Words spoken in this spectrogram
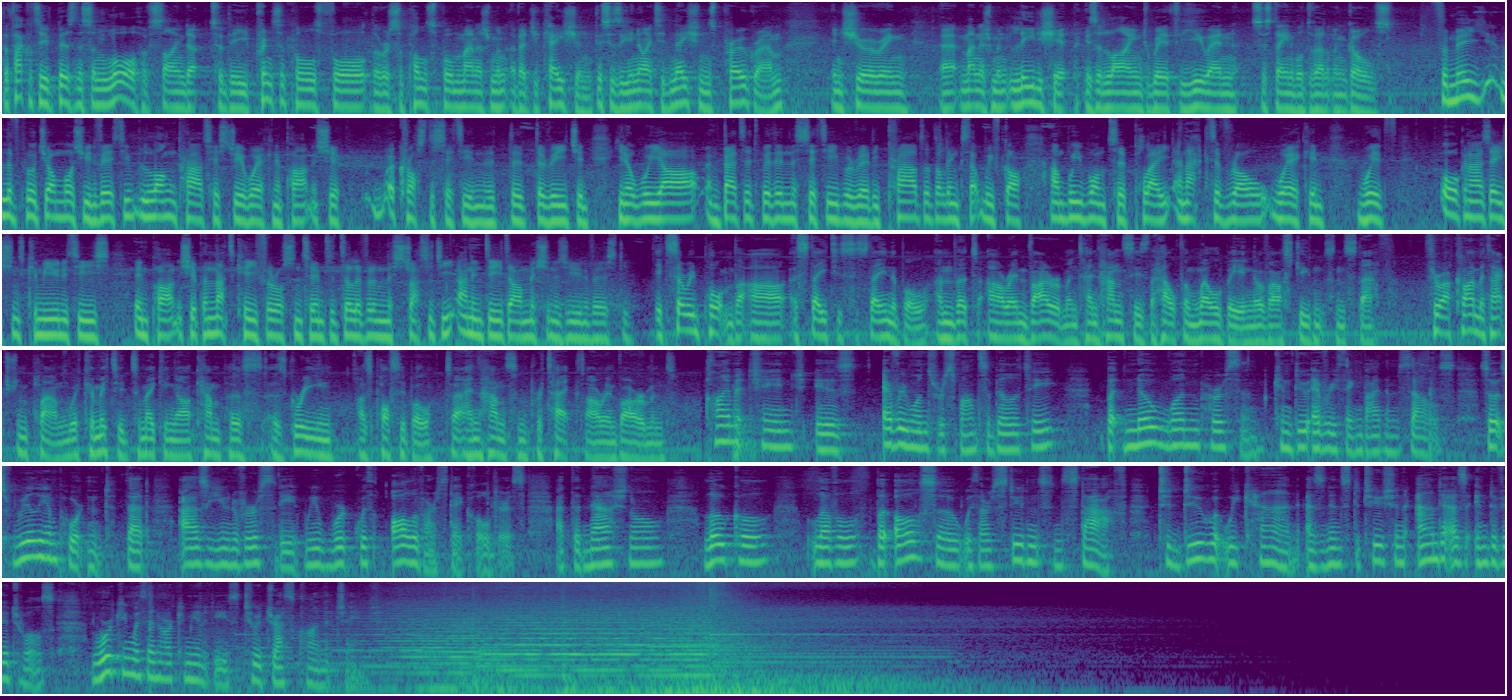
The Faculty of Business and Law have signed up to the Principles for the Responsible Management of Education. This is a United Nations programme ensuring uh, management leadership is aligned with UN Sustainable Development Goals. For me, Liverpool John Moores University, long proud history of working in partnership across the city and the, the, the region. You know, we are embedded within the city, we're really proud of the links that we've got and we want to play an active role working with organisations, communities in partnership and that's key for us in terms of delivering this strategy and indeed our mission as a university. It's so important that our estate is sustainable and that our environment enhances the health and well-being of our students and staff. Through our climate action plan, we're committed to making our campus as green as possible to enhance and protect our environment. Climate change is everyone's responsibility, but no one person can do everything by themselves. So it's really important that as a university, we work with all of our stakeholders at the national, local level, but also with our students and staff to do what we can as an institution and as individuals working within our communities to address climate change.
